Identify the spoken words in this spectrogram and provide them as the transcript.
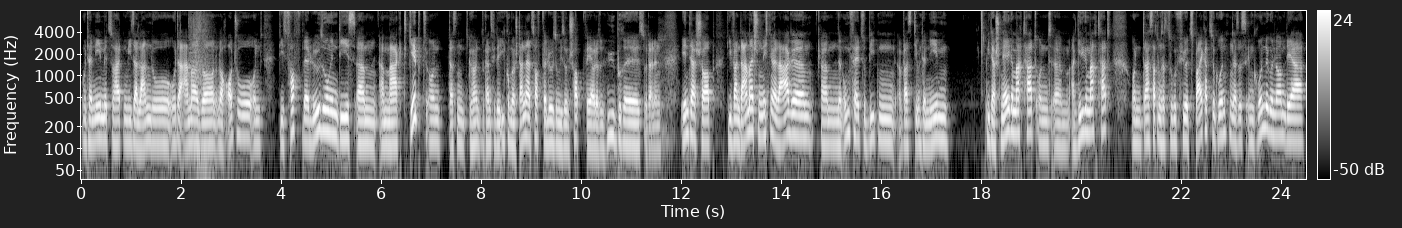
Unternehmen mitzuhalten wie Zalando oder Amazon und auch Otto und die Softwarelösungen, die es ähm, am Markt gibt, und das sind, gehören ganz viele E-Commerce-Standard-Softwarelösungen wie so ein Shopware oder so ein Hybris oder ein Intershop, die waren damals schon nicht in der Lage, ähm, ein Umfeld zu bieten, was die Unternehmen wieder schnell gemacht hat und ähm, agil gemacht hat. Und das hat uns dazu geführt, Spiker zu gründen. Das ist im Grunde genommen der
